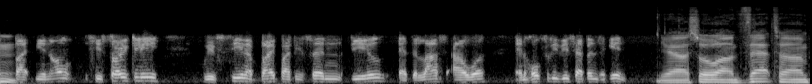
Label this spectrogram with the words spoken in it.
mm. But, you know, historically, we've seen a bipartisan deal at the last hour, and hopefully this happens again. Yeah, so uh, that um,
